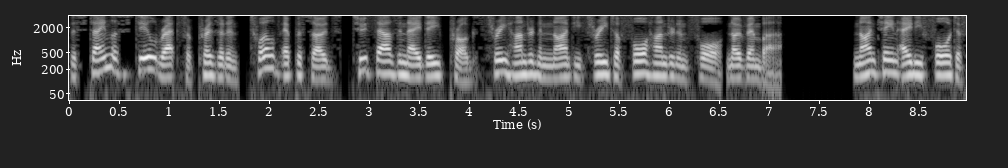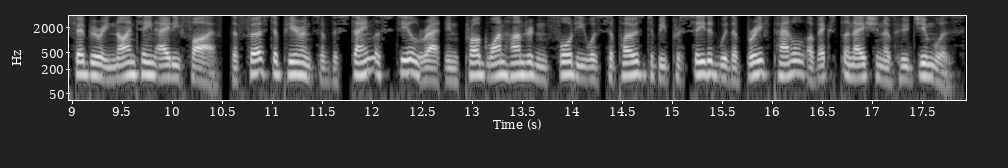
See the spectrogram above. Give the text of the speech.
The Stainless Steel Rat for President, 12 episodes, 2000 AD Progs 393 to 404, November. 1984 to February 1985, the first appearance of the stainless steel rat in Prog 140 was supposed to be preceded with a brief panel of explanation of who Jim was.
